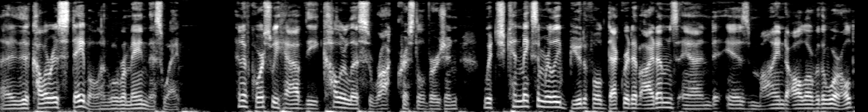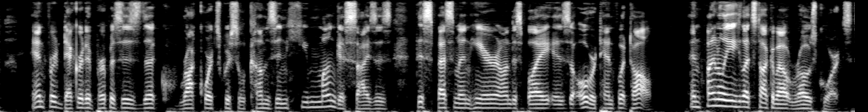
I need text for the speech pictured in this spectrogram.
uh, the color is stable and will remain this way. And of course, we have the colorless rock crystal version, which can make some really beautiful decorative items and is mined all over the world. And for decorative purposes, the rock quartz crystal comes in humongous sizes. This specimen here on display is over 10 foot tall. And finally, let's talk about rose quartz.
